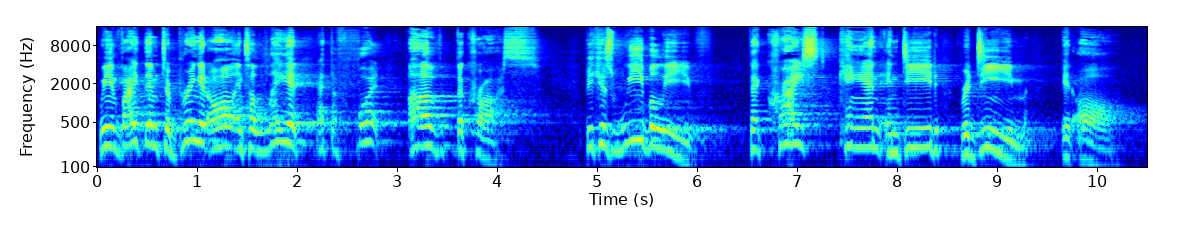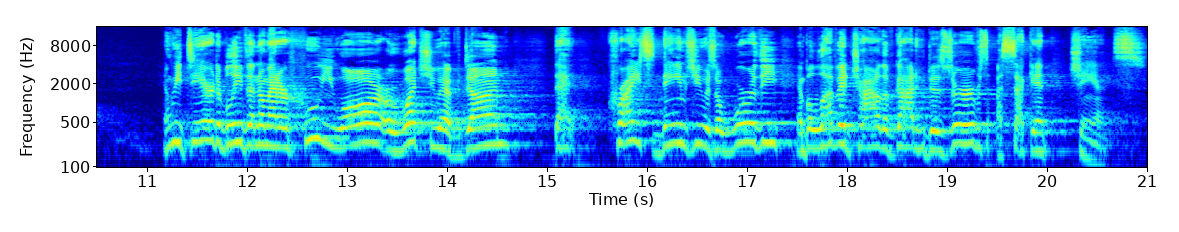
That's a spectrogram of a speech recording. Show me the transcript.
We invite them to bring it all and to lay it at the foot of the cross because we believe that Christ can indeed redeem it all. And we dare to believe that no matter who you are or what you have done, that Christ names you as a worthy and beloved child of God who deserves a second chance.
